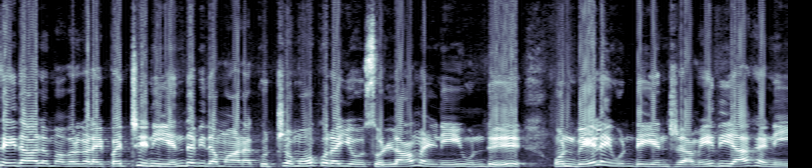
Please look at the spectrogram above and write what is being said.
செய்தாலும் அவர்களை பற்றி நீ எந்த விதமான குற்றமோ குறையோ சொல்லாமல் நீ உண்டு. உன் வேலை உண்டு என்று அமைதியாக நீ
